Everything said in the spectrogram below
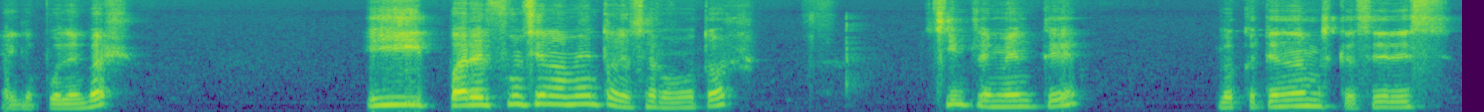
ahí lo pueden ver. Y para el funcionamiento del servomotor, simplemente lo que tenemos que hacer es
